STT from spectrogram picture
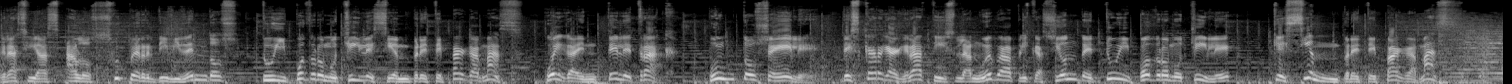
Gracias a los superdividendos, tu hipódromo Chile siempre te paga más. Juega en Teletrack.cl. Descarga gratis la nueva aplicación de tu hipódromo Chile que siempre te paga más.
